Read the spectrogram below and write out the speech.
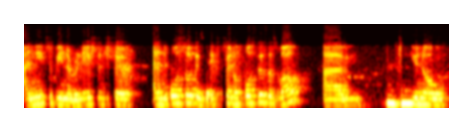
I need to be in a relationship, and also there's the external forces as well. Um, mm-hmm. You know,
